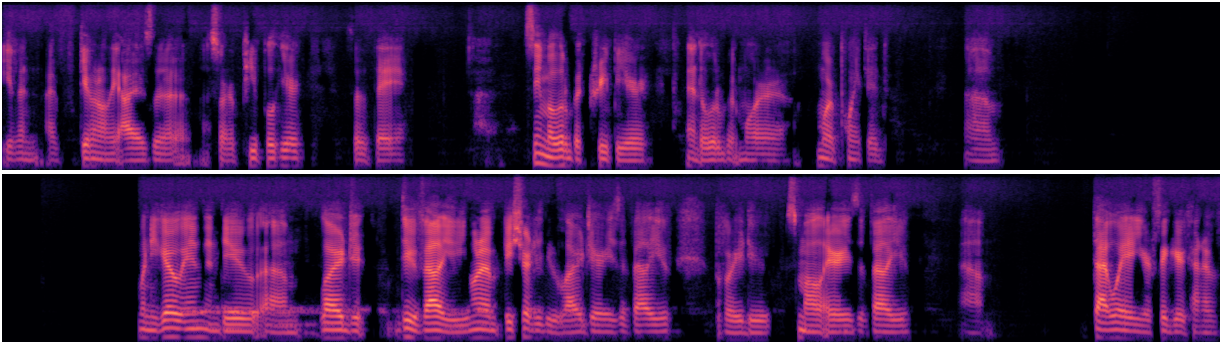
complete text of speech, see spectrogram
even I've given all the eyes a, a sort of pupil here, so that they uh, seem a little bit creepier and a little bit more more pointed. Um, when you go in and do um, large do value, you want to be sure to do large areas of value before you do small areas of value. Um, that way, your figure kind of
